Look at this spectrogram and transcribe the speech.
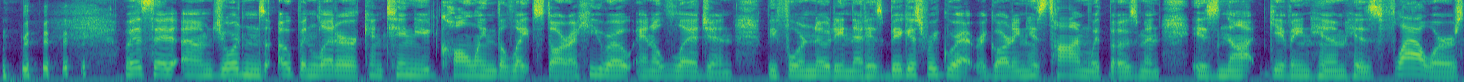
well, it said um, Jordan's open letter continued calling the late star a hero and a legend before noting that his biggest regret regarding his time with Boseman is not giving him his flowers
